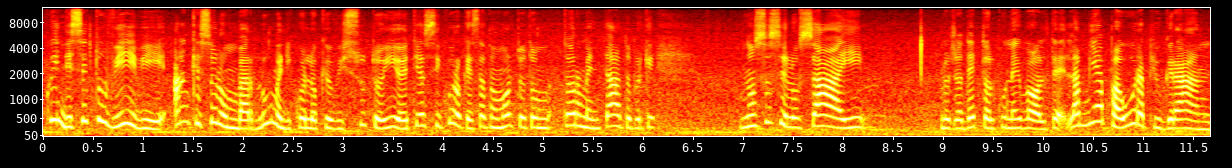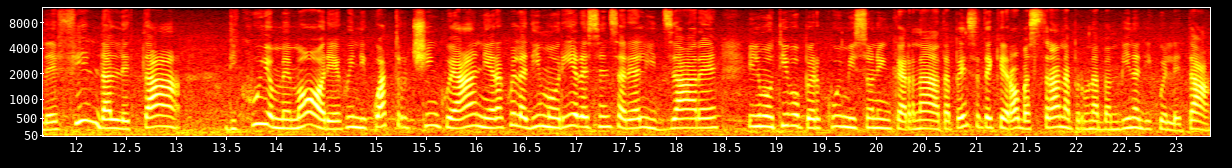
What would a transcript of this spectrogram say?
Quindi se tu vivi anche solo un barlume di quello che ho vissuto io e ti assicuro che è stato molto tormentato perché non so se lo sai, l'ho già detto alcune volte, la mia paura più grande fin dall'età di cui ho memoria, quindi 4-5 anni, era quella di morire senza realizzare il motivo per cui mi sono incarnata. Pensate che roba strana per una bambina di quell'età.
